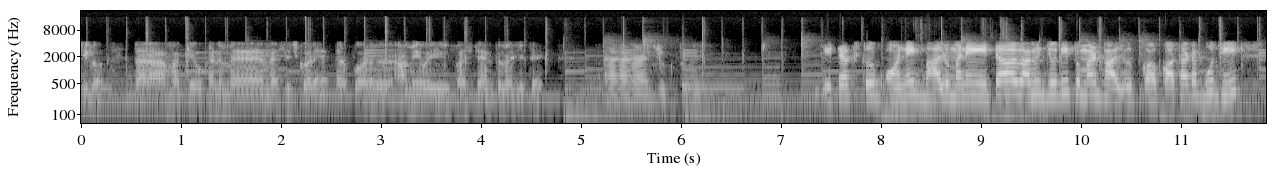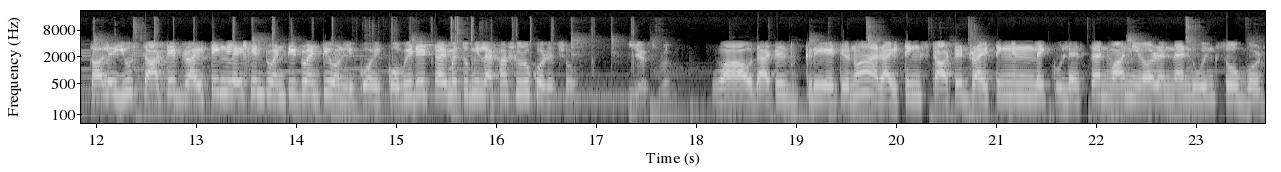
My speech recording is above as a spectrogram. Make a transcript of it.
ছিল তারা আমাকে ওখানে মেসেজ করে তারপর আমি ওই ফার্স্ট অ্যান্থোলজিতে যুক্ত হই। এটা তো অনেক ভালো মানে এটা আমি যদি তোমার ভালো কথাটা বুঝি তাহলে you started writing like in twenty twenty only COVID এর টাইমে তুমি লেখা শুরু করেছো yes ma'am Wow, that is great. You know, writing started writing in like less than one year and then doing so good.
